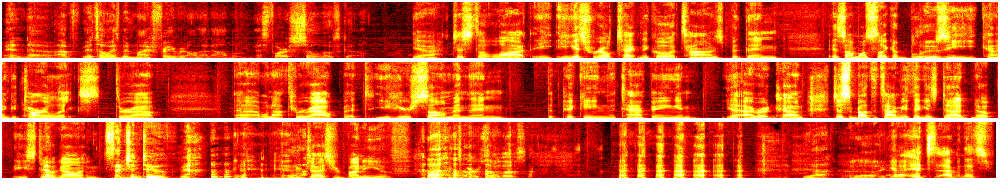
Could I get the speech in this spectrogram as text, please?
and uh, it's always been my favorite on that album as far as solos go. Yeah, just a lot. He he gets real technical at times, but then it's almost like a bluesy kind of guitar licks throughout. Uh, well, not throughout, but you hear some, and then the picking, the tapping, and yeah, I wrote down just about the time you think it's done. Nope, he's still yep. going. Section two. Energizer bunny of guitar solos. yeah. Uh, yeah, it's. I mean, that's.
